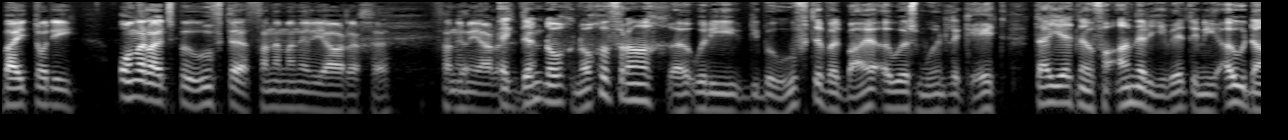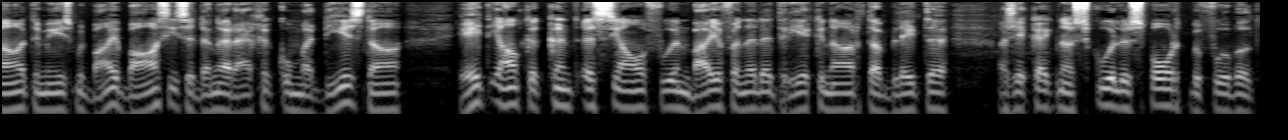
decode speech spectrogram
by tot die onderhoudsbehoefte van 'n minderjarige van 'n minderjarige. Ek dink nog nog 'n vraag uh, oor die die behoefte wat baie ouers moontlik het. Tye het nou verander, jy weet, in die ou dae het 'n mens met baie basiese dinge reggekom, maar deesdae het elke kind 'n selfoon, baie van hulle het rekenaar, tablette. As jy kyk na skole sport byvoorbeeld,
